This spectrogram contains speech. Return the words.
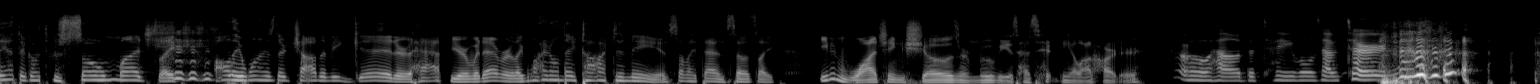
they have to go through so much like all they want is their child to be good or happy or whatever. Like, why don't they talk to me and stuff like that? And so it's like, even watching shows or movies has hit me a lot harder. oh, how the tables have turned.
